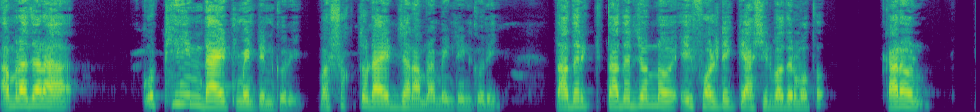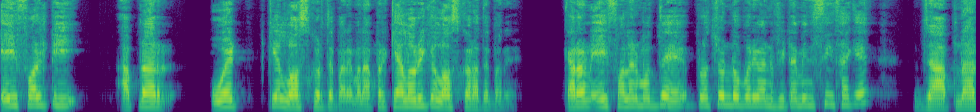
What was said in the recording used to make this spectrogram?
আমরা যারা কঠিন ডায়েট মেনটেন করি বা শক্ত ডায়েট যারা আমরা মেনটেন করি, তাদের তাদের জন্য এই ফলটি একটি আশীর্বাদের মতো। কারণ এই ফলটি আপনার ওয়েটকে লস করতে পারে মানে আপনার ক্যালোরিকে লস করাতে পারে। কারণ এই ফলের মধ্যে প্রচণ্ড পরিমাণ ভিটামিন সি থাকে, যা আপনার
